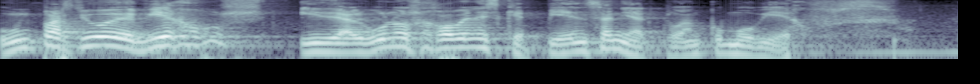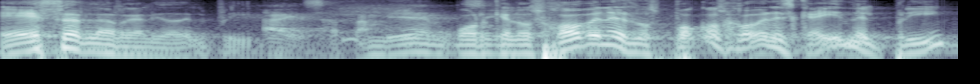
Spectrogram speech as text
Un partido de viejos y de algunos jóvenes que piensan y actúan como viejos. Esa es la realidad del PRI. Ah, esa también. Porque los jóvenes, los pocos jóvenes que hay en el PRI,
